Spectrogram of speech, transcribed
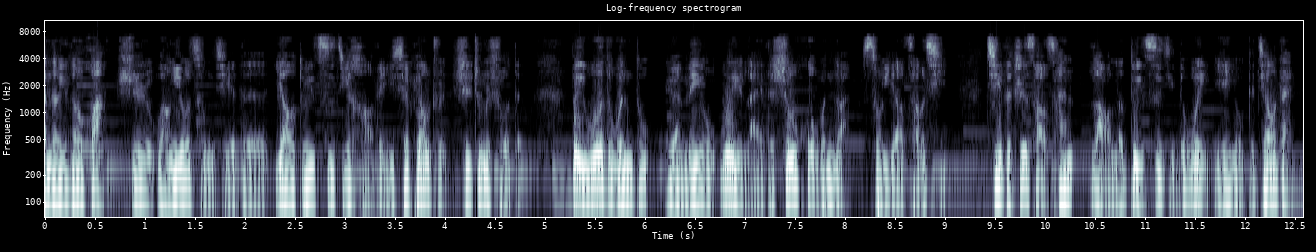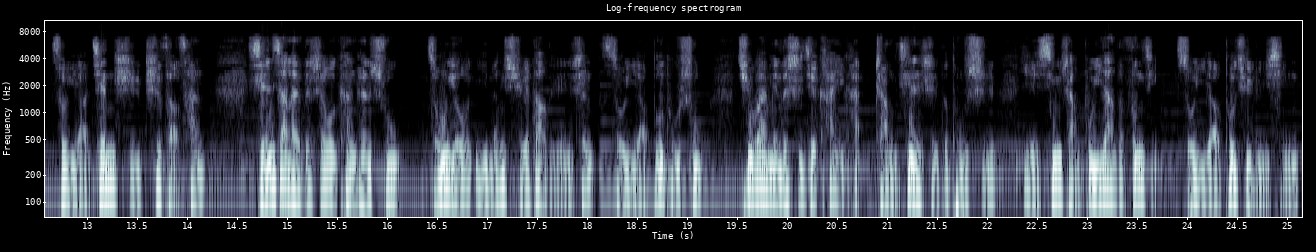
看到一段话，是网友总结的要对自己好的一些标准，是这么说的：被窝的温度远没有未来的收获温暖，所以要早起，记得吃早餐，老了对自己的胃也有个交代，所以要坚持吃早餐。闲下来的时候看看书。总有你能学到的人生，所以要多读书，去外面的世界看一看，长见识的同时，也欣赏不一样的风景。所以要多去旅行，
